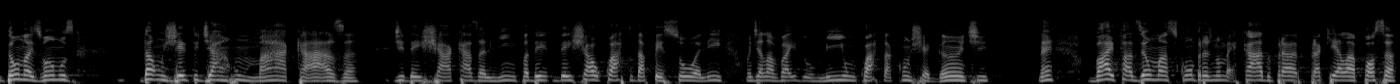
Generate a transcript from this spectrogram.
Então nós vamos dar um jeito de arrumar a casa, de deixar a casa limpa, de deixar o quarto da pessoa ali, onde ela vai dormir, um quarto aconchegante, né? Vai fazer umas compras no mercado para que ela possa,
